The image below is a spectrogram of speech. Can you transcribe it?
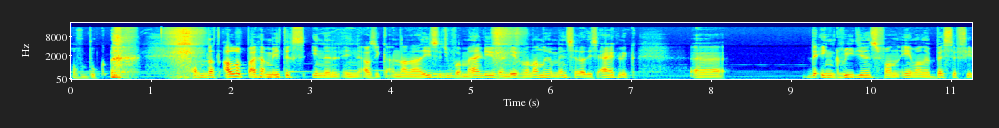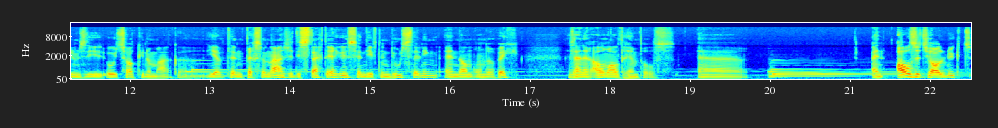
of boek. Omdat alle parameters, in een, in, als ik een analyse doe van mijn leven en het leven van andere mensen, dat is eigenlijk de ingredients van een van de beste films die je ooit zou kunnen maken. Je hebt een personage die start ergens en die heeft een doelstelling en dan onderweg zijn er allemaal drempels. Uh, en als het jou lukt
